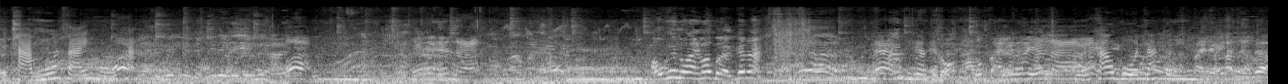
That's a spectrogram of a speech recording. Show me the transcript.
ไปถามงัวสายหูค่ะว่าไม่เห็นหนาเอาขึ้นหน่อยมาเบิกกันนะแม่เดี๋ยวเดี๋ยวทุกไปไม่เห็นหนาเข้าโบสถ์นะตัวนี้ไปได้พันหนึ่งเด้อ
